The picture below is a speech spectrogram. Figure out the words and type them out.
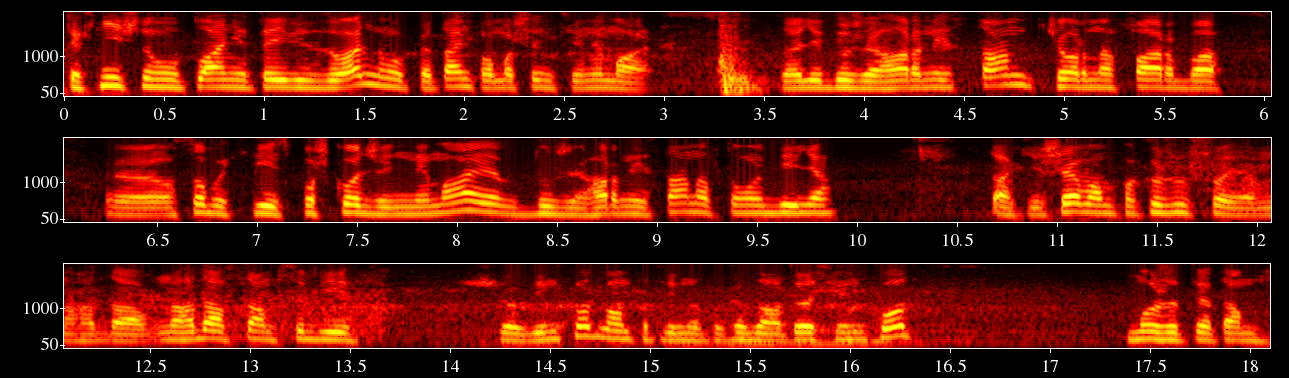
Технічному плані та й візуальному питань по машинці немає. Взагалі дуже гарний стан, чорна фарба, е, особих якихось пошкоджень немає, дуже гарний стан автомобіля. Так, і ще вам покажу, що я нагадав. Нагадав сам собі, що він-код вам потрібно показати. Ось він-код. Можете там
